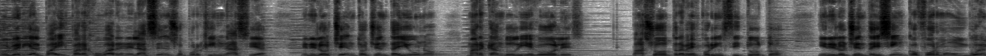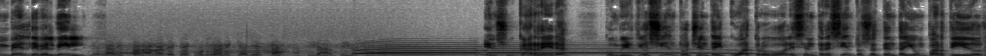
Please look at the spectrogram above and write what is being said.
Volvería al país para jugar en el ascenso por gimnasia en el 80-81, marcando 10 goles. Pasó otra vez por instituto y en el 85 formó un buen Bel de Belville. En la disparada de Pia Curioni que allí está. Tirar, tiró. En su carrera convirtió 184 goles en 371 partidos.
